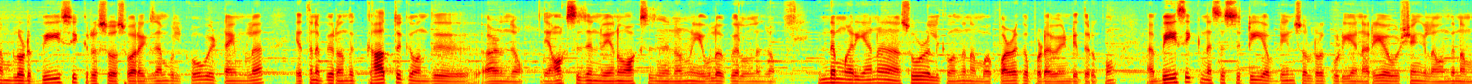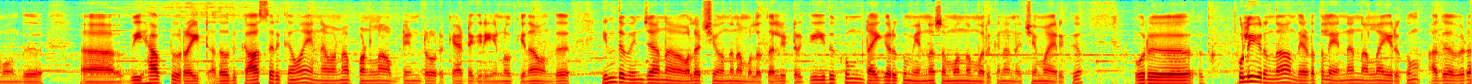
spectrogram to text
நம்மளோட basic resource for example Covid டைமில் எத்தனை பேர் வந்து காற்றுக்கு வந்து அழிஞ்சோம் ஆக்சிஜன் வேணும் ஆக்சிஜன் வேணும்னு எவ்வளோ பேர் அழிஞ்சோம் இந்த மாதிரியான சூழலுக்கு வந்து நம்ம பழக்கப்பட வேண்டியது இருக்கும். பேசிக் நெசசிட்டி அப்படின்னு சொல்கிறக்கூடிய நிறைய விஷயங்களை வந்து நம்ம வந்து வி ஹாவ் டு ரைட் அதாவது காசு இருக்கவன் என்ன வேணால் பண்ணலாம் அப்படின்ற ஒரு கேட்டகரியை நோக்கி தான் வந்து இந்த விஞ்ஞான வளர்ச்சி வந்து நம்மளை தள்ளிட்டுருக்கு இதுக்கும் டைகருக்கும் என்ன சம்மந்தம் இருக்குன்னா நிச்சயமாக இருக்குது ஒரு புலி இருந்தால் அந்த இடத்துல என்னென்னலாம் இருக்கும் அதை விட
